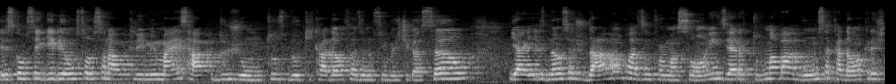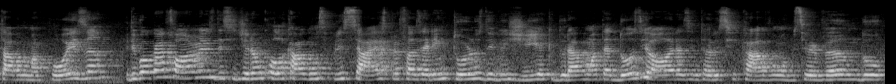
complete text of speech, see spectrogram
eles conseguiriam solucionar o crime mais rápido juntos do que cada um fazendo sua investigação, e aí eles não se ajudavam com as informações e era tudo uma bagunça, cada um acreditava numa coisa. De qualquer forma, eles decidiram colocar alguns policiais para fazerem turnos de vigia que duravam até 12 horas, então eles ficavam observando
